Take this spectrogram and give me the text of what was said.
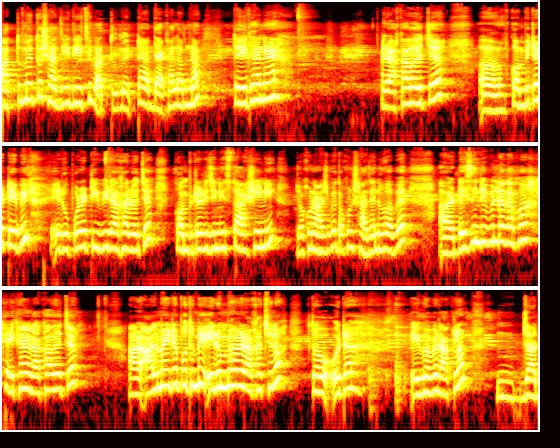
বাথরুমে তো সাজিয়ে দিয়েছি, বাথরুমেরটা দেখালাম না। তো এখানে রাখা হয়েছে কম্পিউটার টেবিলের উপরে টিভি রাখা রয়েছে। কম্পিউটারের জিনিস তো আসেনি, যখন আসবে তখন সাজানো হবে। আর ড্রেসিং টেবিলটা দেখো, এখানে রাখা হয়েছে। আর আলমারিটা প্রথমে এরমভাবে রাখা ছিল, তো ওটা এইভাবে রাখলাম যার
